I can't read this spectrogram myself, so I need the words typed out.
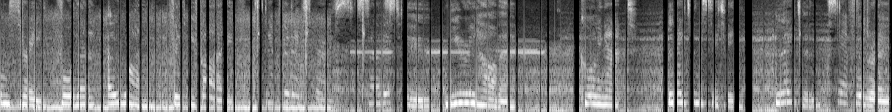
Platform 3 for the 0155 Stepford Express service to Newry Harbour. Calling at Leighton City, Leighton, Stepford Road,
